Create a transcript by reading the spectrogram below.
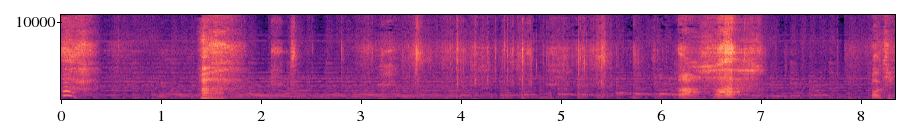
Ah. Ah. Aha! Okay,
